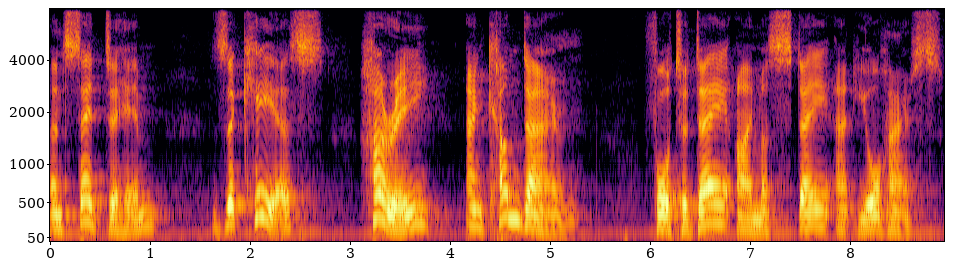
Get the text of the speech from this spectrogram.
and said to him, Zacchaeus, hurry and come down, for today I must stay at your house.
